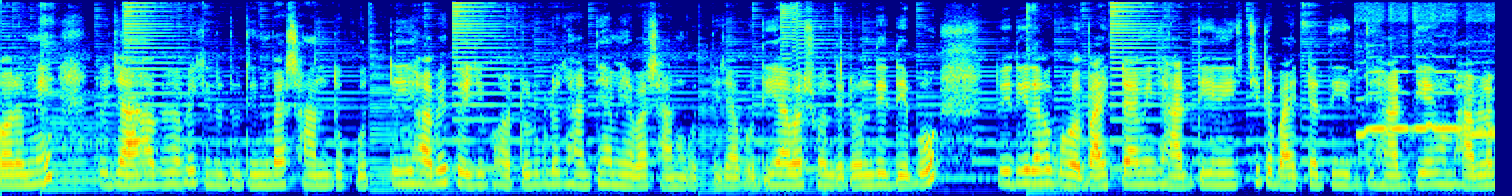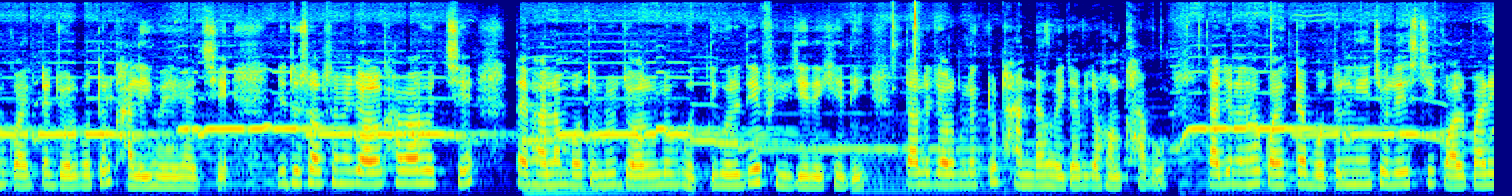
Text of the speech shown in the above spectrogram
গরমে। তো যা হবে হবে কিন্তু দু তিনবার স্নান তো করতেই হবে। তো এই যে ঘরটরগুলো ঝাঁটতে আমি আবার স্নান করতে যাব। দিয়ে আবার সন্ধে টন্ধে দেবো। তো এদিকে দেখো বাইকটা আমি ঝাঁট দিয়ে নিচ্ছি। তো বাইকটা দিয়ে ঝাঁট দিয়ে এখন ভাবলাম কয়েকটা জল বোতল খালি হয়ে গেছে। যেহেতু সবসময় জল খাওয়া হচ্ছে, তাই ভাবলাম বোতলগুলো জলগুলো ভর্তি করে দিয়ে ফ্রিজে রেখে দিই। তাহলে জলগুলো একটু ঠান্ডা হয়ে যাবে যখন খাব। তার জন্য দেখো কয়েকটা বোতল নিয়ে চলে এসেছি। কলপাড়ে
